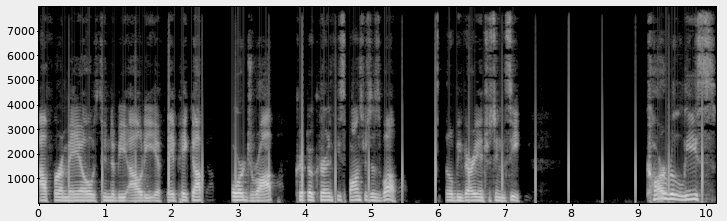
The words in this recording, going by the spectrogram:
Alfa Romeo, soon to be Audi, if they pick up or drop cryptocurrency sponsors as well. It'll be very interesting to see. Car release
